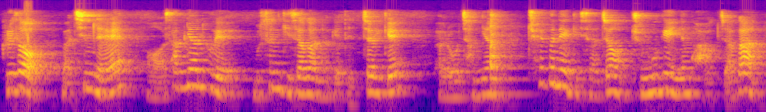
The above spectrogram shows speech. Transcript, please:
그래서 마침내 어, 3년 후에 무슨 기사가 나게 됐죠? 이게 바로 작년 최근의 기사죠. 중국에 있는 과학자가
